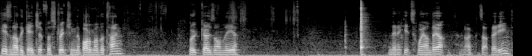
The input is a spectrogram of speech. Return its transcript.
Here's another gadget for stretching the bottom of the tongue. Boot goes on there and then it gets wound out and opens up that end.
